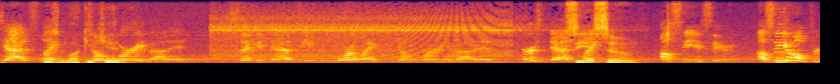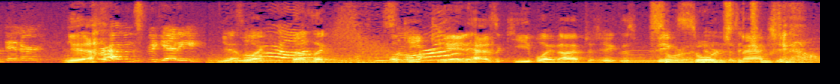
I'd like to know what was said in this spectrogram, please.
Dad's like, a lucky don't kid. worry about it. Second dad's even more like, don't worry about it. First dad's See you soon. I'll see you soon. I'll see you home for dinner. Yeah. We're having spaghetti. Yeah, but like Sora! like lucky Sora? kid has a keyblade. I have to take this big Sora sword knows to the match truth it. now.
